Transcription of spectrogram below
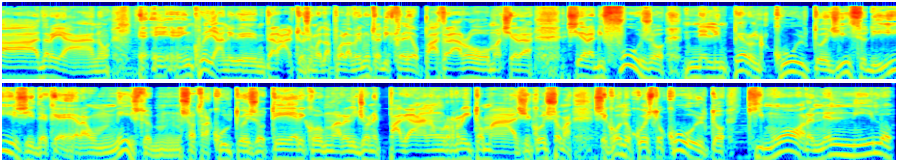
a Adriano. E, e in quegli anni, peraltro, insomma, dopo la venuta di Cleopatra a Roma, si era diffuso nell'impero il culto egizio di Iside, che era un misto, so, tra culto esoterico, una religione pagana, un rito magico. Insomma, secondo questo culto, chi muore nel Nilo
